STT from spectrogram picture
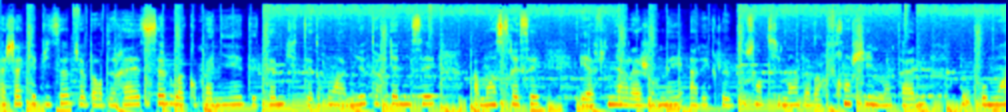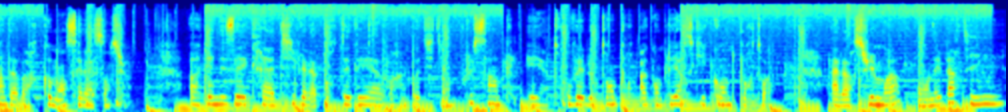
À chaque épisode, j'aborderai, seul ou accompagné, des thèmes qui t'aideront à mieux t'organiser, à moins stresser et à finir la journée avec le doux sentiment d'avoir franchi une montagne ou au moins d'avoir commencé l'ascension. Organisée et créative, elle a pour t'aider à avoir un quotidien plus simple et à trouver le temps pour accomplir ce qui compte pour toi. Alors suis-moi, on est parti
